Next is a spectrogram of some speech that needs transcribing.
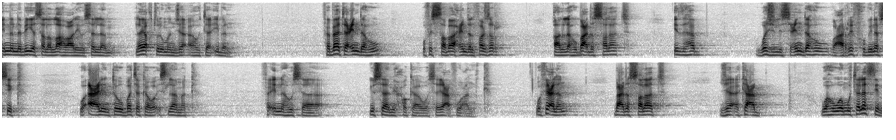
إن النبي صلى الله عليه وسلم لا يقتل من جاءه تائبا. فبات عنده وفي الصباح عند الفجر قال له بعد الصلاة اذهب واجلس عنده وعرفه بنفسك وأعلن توبتك وإسلامك. فإنه سيسامحك وسيعفو عنك. وفعلا بعد الصلاة جاء كعب وهو متلثم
